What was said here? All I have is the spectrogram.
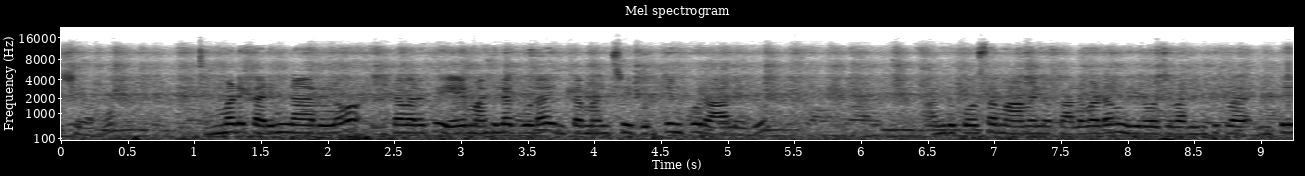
విషయము. ఉమ్మడి కరీంనగర్లో ఇంతవరకు ఏ మహిళకు కూడా ఇంత మంచి గుర్తింపు రాలేదు. అందుకోసం ఆమెను కలవడం ఈరోజు వాళ్ళ ఇంటికి ఇంటి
